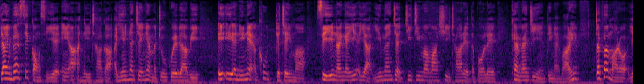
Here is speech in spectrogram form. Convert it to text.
ပြိုင်ဘက်စစ်ကောင်စီရဲ့အင်အားအနေအထားကအရင်နှစ်ချိန်နဲ့မတူကွဲပြားပြီး AA အနေနဲ့အခုတစ်ချိန်မှာစီရေးနိုင်ငံရေးအရာရည်မှန်းချက်ကြီးကြီးမားမားရှိထားတဲ့သဘောလဲခံမှန်းကြည့်ရင်သိနိုင်ပါတယ်။တစ်ဖက်မှာတော့ရ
